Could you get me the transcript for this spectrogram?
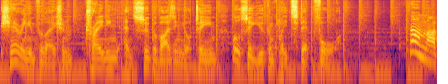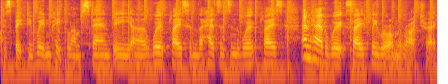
Sharing information, training and supervising your team will see you complete step four. From my perspective, when people understand the uh, workplace and the hazards in the workplace and how to work safely, we're on the right track.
